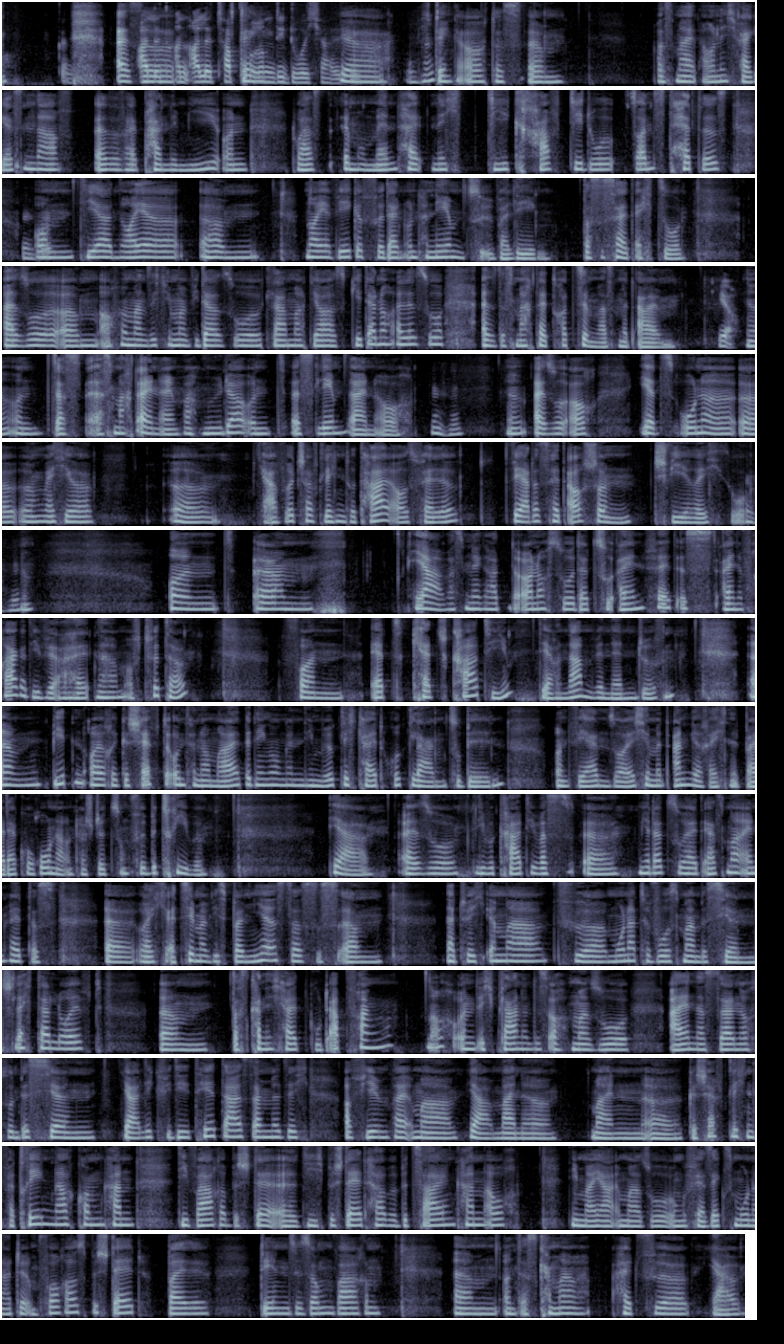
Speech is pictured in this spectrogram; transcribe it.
genau. Also, alle, an alle Tapferen, denk, die durchhalten. Ja, mhm. ich denke auch, dass, ähm, was man halt auch nicht vergessen darf, also es ist halt Pandemie und du hast im Moment halt nicht die Kraft, die du sonst hättest, mhm. um dir neue, ähm, neue Wege für dein Unternehmen zu überlegen. Das ist halt echt so. Also ähm, auch wenn man sich immer wieder so klar macht, ja, es geht ja noch alles so, also das macht halt trotzdem was mit allem. Ja. ja ne? und das, es macht einen einfach müder und es lähmt einen auch. Mhm. Ja, also auch jetzt ohne äh, irgendwelche äh, ja, wirtschaftlichen Totalausfälle wäre das halt auch schon schwierig so. Mhm. Ne? Und ähm, ja, was mir gerade auch noch so dazu einfällt, ist eine Frage, die wir erhalten haben auf Twitter von Ed CatchCarty, deren Namen wir nennen dürfen. Ähm, bieten eure Geschäfte unter Normalbedingungen die Möglichkeit, Rücklagen zu bilden und werden solche mit angerechnet bei der Corona-Unterstützung für Betriebe? Ja, also liebe Kathi, was äh, mir dazu halt erstmal einfällt, dass äh, ich erzähle mal, wie es bei mir ist, dass es ähm, natürlich immer für Monate, wo es mal ein bisschen schlechter läuft, ähm, das kann ich halt gut abfangen noch und ich plane das auch immer so ein, dass da noch so ein bisschen ja, Liquidität da ist, damit ich auf jeden Fall immer ja, meine meinen äh, geschäftlichen Verträgen nachkommen kann, die Ware, bestell, äh, die ich bestellt habe, bezahlen kann auch die man ja immer so ungefähr sechs Monate im Voraus bestellt bei den Saisonwaren. Ähm, und das kann man halt für, ja,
